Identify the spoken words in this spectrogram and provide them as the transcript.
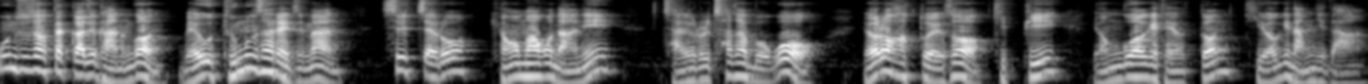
혼수 상태까지 가는 건 매우 드문 사례지만 실제로 경험하고 나니 자료를 찾아보고 여러 각도에서 깊이 연구하게 되었던 기억이 납니다.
